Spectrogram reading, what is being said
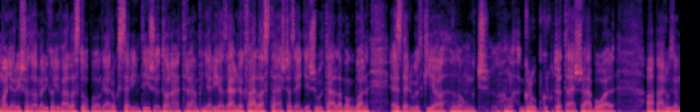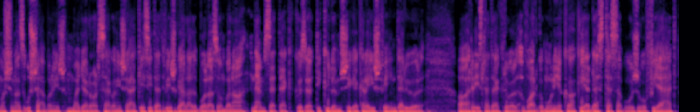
Magyar és az amerikai választópolgárok szerint is Donald Trump nyeri az elnökválasztást az Egyesült Államokban. Ez derült ki a Long Group kutatásából. A párhuzamosan az USA-ban és Magyarországon is elkészített vizsgálatból azonban a nemzetek közötti különbségekre is fény derül. A részletekről Varga Mónika kérdezte Szabó Zsófiát,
